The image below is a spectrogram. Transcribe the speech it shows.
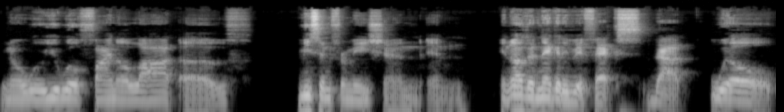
you know you will find a lot of misinformation and and other negative effects that will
